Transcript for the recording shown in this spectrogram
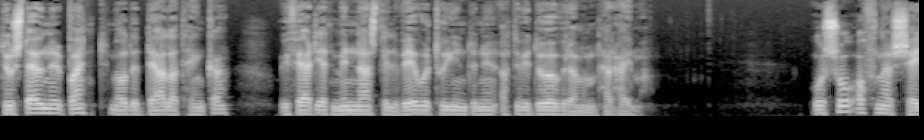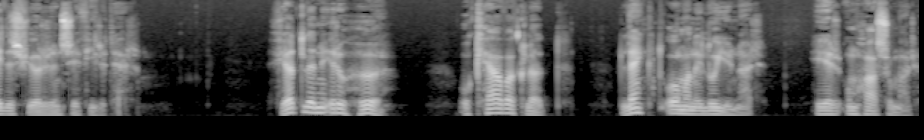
Tu stevner bant med det dela tenka, og i ferdig minnast til vevertøyendene at vi døver annan her heima og så ofnar seilesfjøren seg fyrir der. Fjöllene eru hø og kava klødd, lengt oman i lujunar, her om hasumar.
